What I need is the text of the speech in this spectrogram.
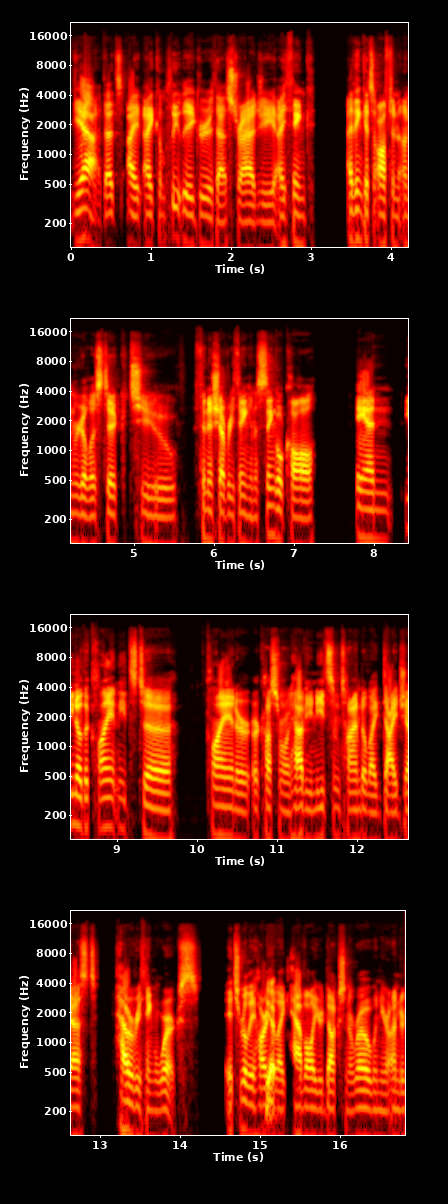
Yeah, that's I, I completely agree with that strategy. I think I think it's often unrealistic to finish everything in a single call. And, you know, the client needs to client or, or customer, what have you, needs some time to like digest how everything works. It's really hard Yep. to like have all your ducks in a row when you're under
